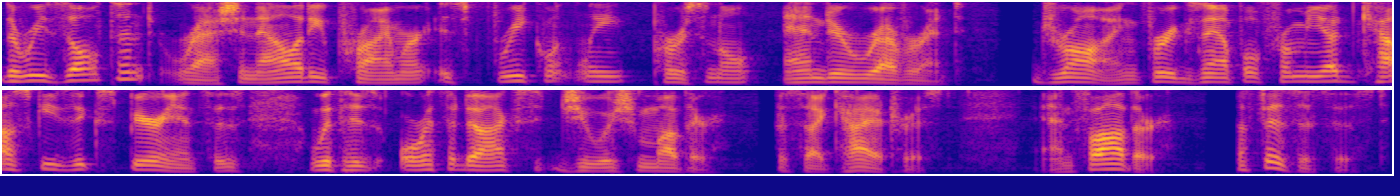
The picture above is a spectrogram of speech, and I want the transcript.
The resultant rationality primer is frequently personal and irreverent, drawing, for example, from Yudkowsky's experiences with his Orthodox Jewish mother, a psychiatrist, and father, a physicist,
